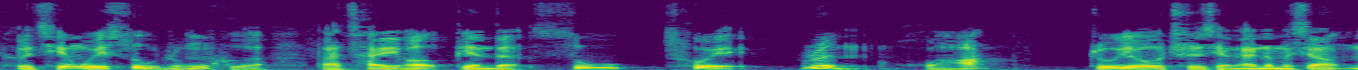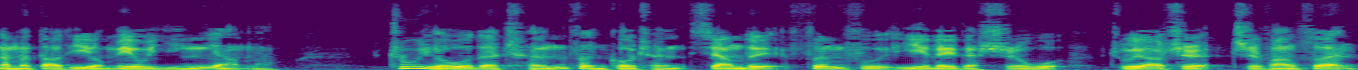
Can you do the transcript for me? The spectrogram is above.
和纤维素融合，把菜肴变得酥脆润滑。猪油吃起来那么香，那么到底有没有营养呢？猪油的成分构成相对丰富一类的食物，主要是脂肪酸、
